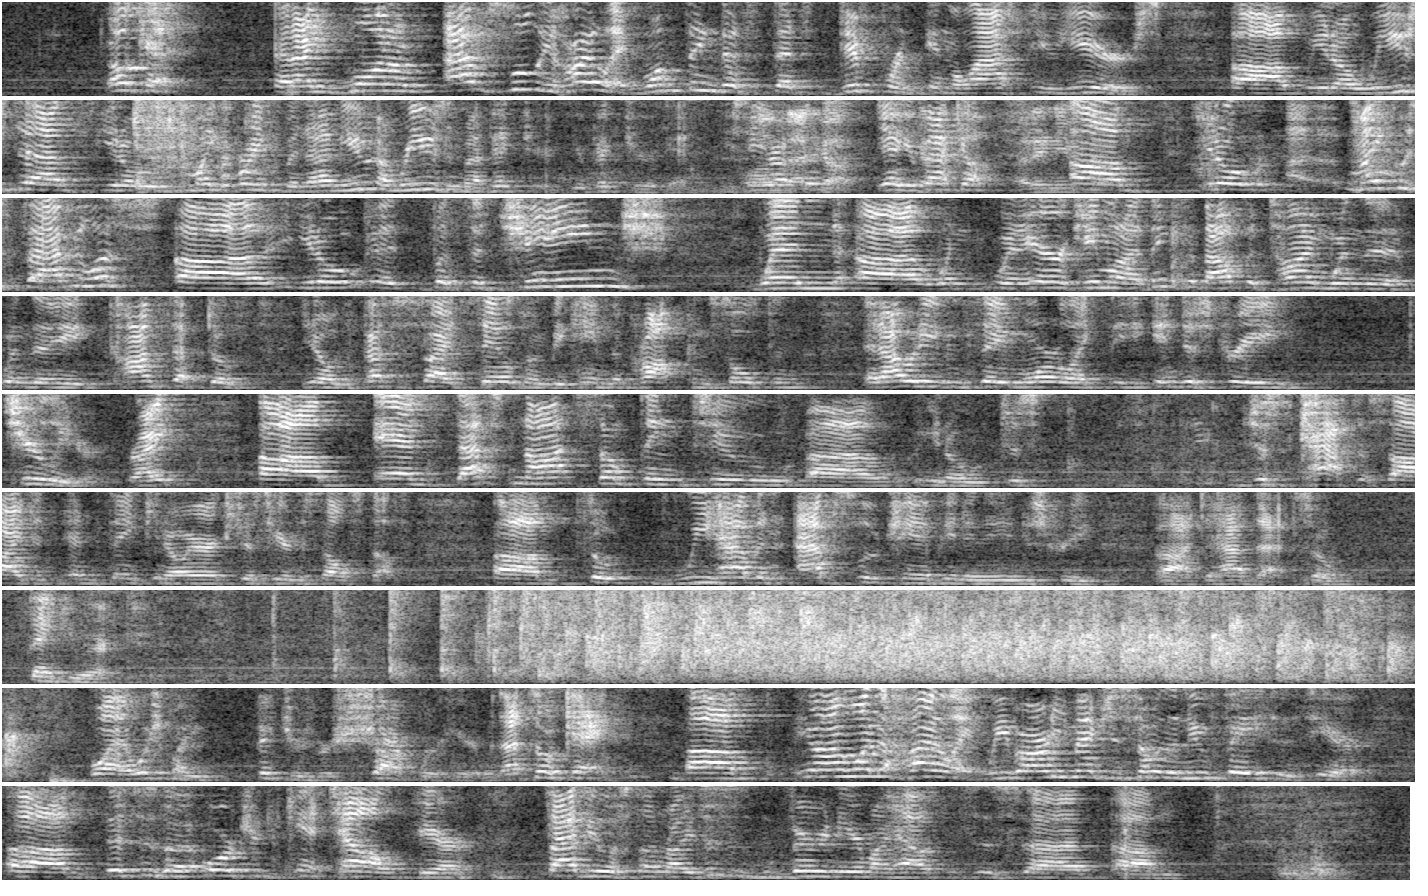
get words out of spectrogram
okay, and I want to absolutely highlight one thing that's that's different in the last few years. Uh, you know, we used to have, you know, Mike Brinkman. I'm, I'm reusing my picture, your picture again. You see Oh, you're up there? up. Yeah, you're back up. I didn't even Um, you know, uh, Mike was fabulous. Uh, you know, it, but the change when uh, when when Eric came on, I think it's about the time when the when the concept of you know the pesticide salesman became the crop consultant, and I would even say more like the industry cheerleader, right? Um, and that's not something to uh, you know just just cast aside and, and think you know Eric's just here to sell stuff. Um, so we have an absolute champion in the industry uh, to have that. So thank you, Eric. Boy, I wish my pictures were sharper here, but that's okay. Um, you know, I wanted to highlight, we've already mentioned some of the new faces here. Um, this is an orchard, you can't tell here. Fabulous sunrise. This is very near my house. This is, uh, um,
